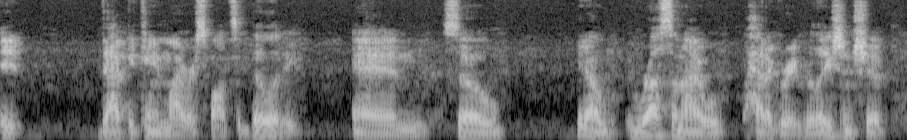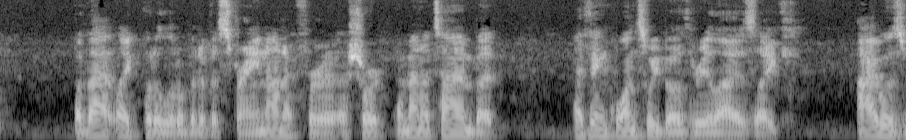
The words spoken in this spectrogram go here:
It that became my responsibility. And so, you know, Russ and I had a great relationship, but that like put a little bit of a strain on it for a short amount of time, but I think once we both realized like I was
